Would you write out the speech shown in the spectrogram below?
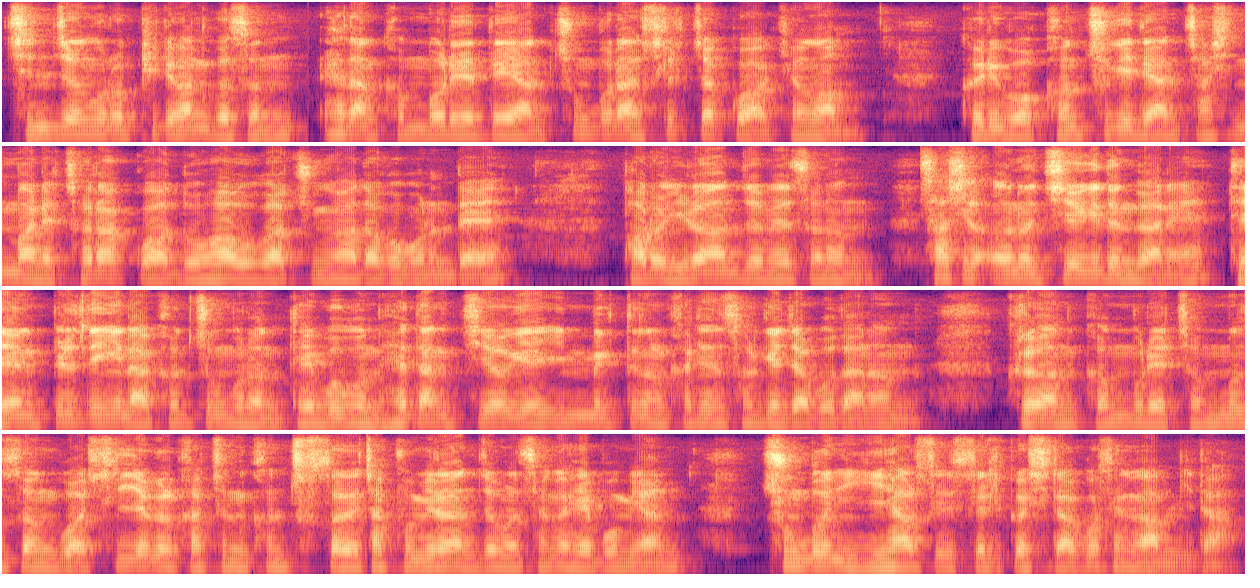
진정으로 필요한 것은 해당 건물에 대한 충분한 실적과 경험 그리고 건축에 대한 자신만의 철학과 노하우가 중요하다고 보는데 바로 이러한 점에서는 사실 어느 지역이든 간에 대형 빌딩이나 건축물은 대부분 해당 지역의 인맥 등을 가진 설계자보다는 그러한 건물의 전문성과 실력을 갖춘 건축사의 작품이라는 점을 생각해보면 충분히 이해할 수 있을 것이라고 생각합니다.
